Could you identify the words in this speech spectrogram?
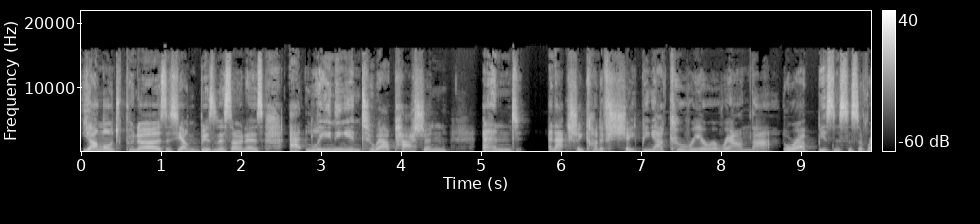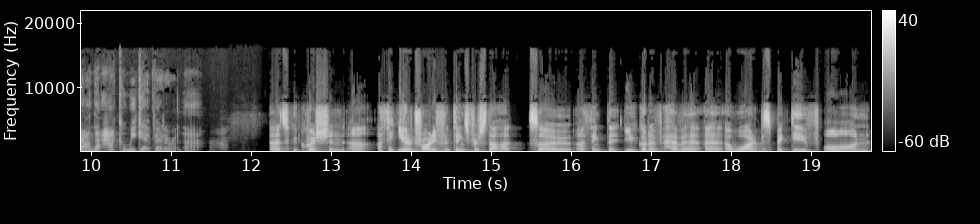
young entrepreneurs, as young business owners, at leaning into our passion and and actually kind of shaping our career around that or our businesses around that. How can we get better at that? Uh, that's a good question. Uh, I think you've got to try different things for a start. So I think that you've got to have a, a, a wider perspective on,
